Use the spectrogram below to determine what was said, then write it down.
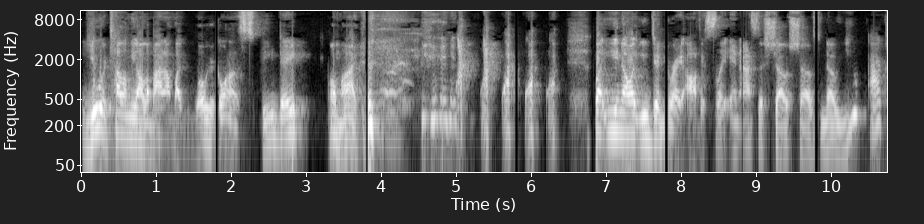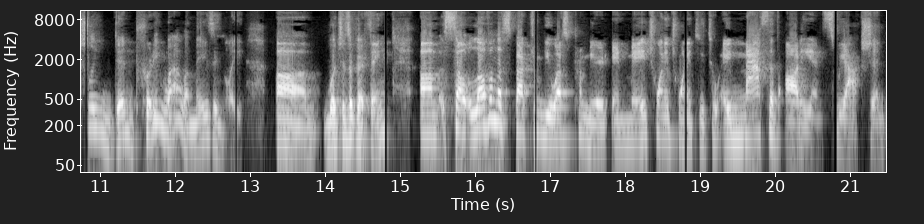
you were telling me all about it. I'm like, whoa, you're going on a speed date? Oh my. but you know what? You did great, obviously. And as the show shows, no, you actually did pretty well, amazingly, um, which is a good thing. Um, so, Love on the Spectrum US premiered in May 2022 to a massive audience reaction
